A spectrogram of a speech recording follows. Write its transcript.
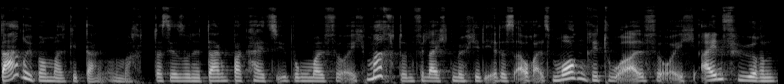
darüber mal Gedanken macht, dass ihr so eine Dankbarkeitsübung mal für euch macht und vielleicht möchtet ihr das auch als Morgenritual für euch einführen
